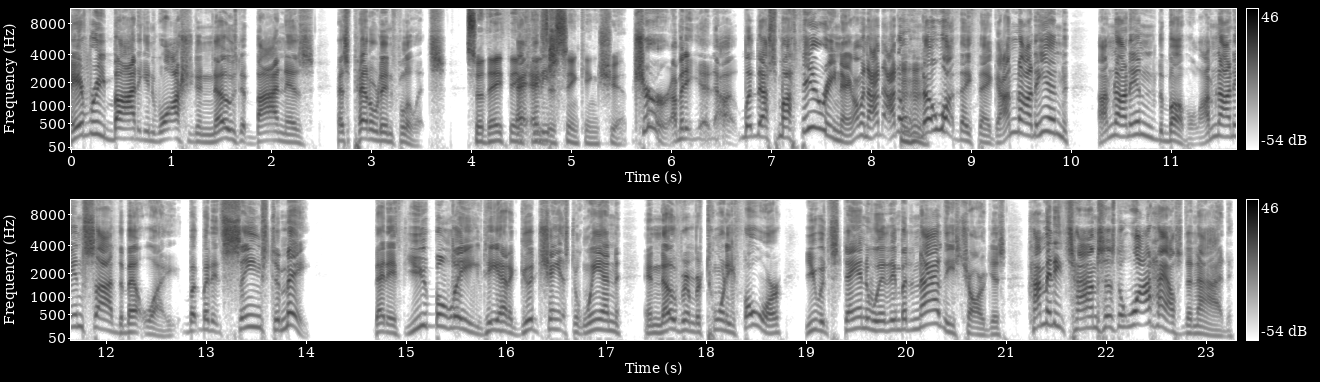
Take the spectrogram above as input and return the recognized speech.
Everybody in Washington knows that Biden has has peddled influence. So they think and, he's, and he's, a sinking ship. Sure, I mean, uh, but that's my theory now. I mean, I, I don't mm-hmm. know what they think. I'm not in. I'm not in the bubble. I'm not inside the Beltway. But but it seems to me that if you believed he had a good chance to win in November 24, you would stand with him and deny these charges. How many times has the White House denied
